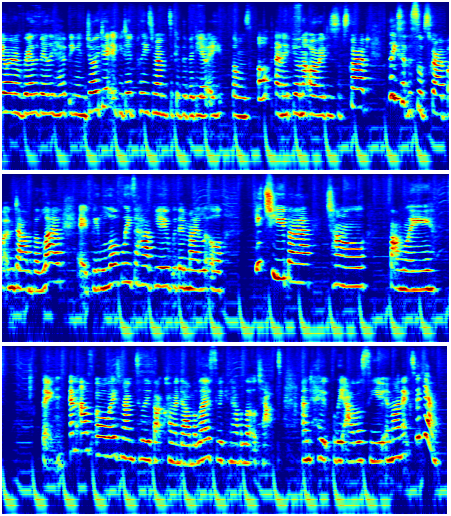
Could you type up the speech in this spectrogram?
Video and I really really hope that you enjoyed it. If you did please remember to give the video a thumbs up and if you're not already subscribed please hit the subscribe button down below. It'd be lovely to have you within my little YouTuber channel family thing. And as always remember to leave that comment down below so we can have a little chat and hopefully I will see you in my next video.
